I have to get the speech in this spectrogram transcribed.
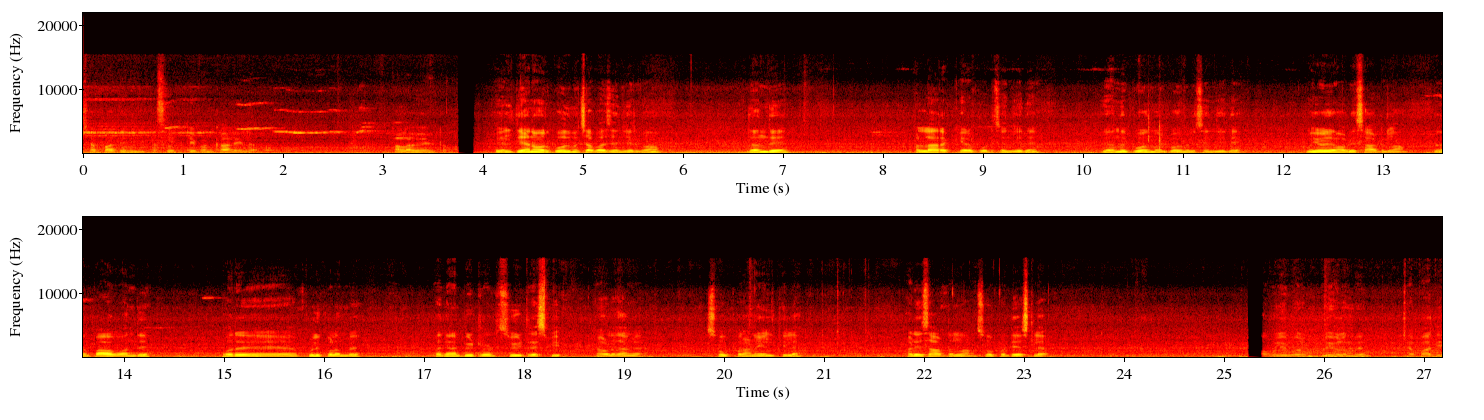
சப்பாத்தி இன்றைக்கி ஸ்பெஷல் டிஃபன் காலையில் நல்லா வேகட்டும் ஹெல்த்தியான ஒரு கோதுமை சப்பாத்தி செஞ்சுருக்கோம் இது வந்து பல்லாரக்கீரை போட்டு செஞ்சது இது வந்து கோதுமை கோதுமையில் செஞ்சது எழுதமாக அப்படியே சாப்பிட்டுக்கலாம் இது பாவம் வந்து ஒரு புளிக்குழம்பு பார்த்திங்கன்னா பீட்ரூட் ஸ்வீட் ரெசிபி அவ்வளோதாங்க சூப்பரான ஹெல்த்தியில் அப்படியே சாப்பிடலாம் சூப்பர் டேஸ்ட்டில் 小包子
